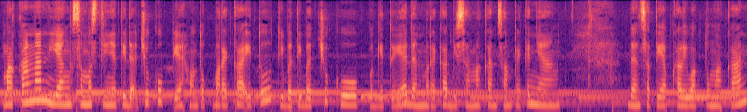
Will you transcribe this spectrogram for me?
makanan yang semestinya tidak cukup ya untuk mereka itu tiba-tiba cukup begitu ya dan mereka bisa makan sampai kenyang dan setiap kali waktu makan,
